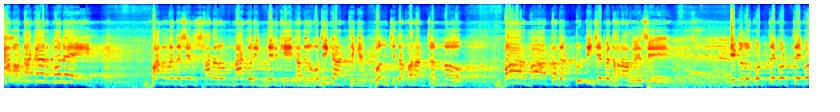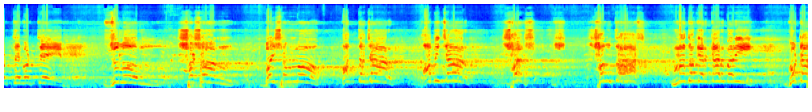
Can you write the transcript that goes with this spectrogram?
কালো টাকার বলে বাংলাদেশের সাধারণ নাগরিকদেরকে তাদের অধিকার থেকে বঞ্চিত করার জন্য বারবার তাদের টুটি চেপে ধরা হয়েছে। এগুলো করতে করতে করতে করতে জুলুম, শোষণ, বৈষম্য, অত্যাচার, অবিচার সন্ত্রাস, মাদকের কারবারি গোটা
